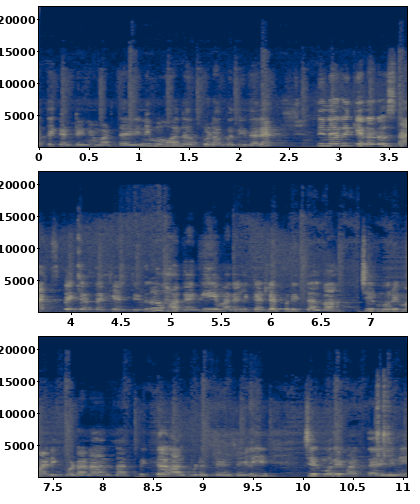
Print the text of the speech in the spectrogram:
ಮತ್ತೆ ಕಂಟಿನ್ಯೂ ಮಾಡ್ತಾ ಇದ್ದೀನಿ. ಮೋಹನ್ ಅವ್ರು ಕೂಡ ಬಂದಿದ್ದಾರೆ. ತಿನ್ನೋದಕ್ಕೆ ಏನಾದ್ರು ಸ್ನಾಕ್ಸ್ ಬೇಕಂತ ಕೇಳ್ತಿದ್ರು. ಹಾಗಾಗಿ ಮನೇಲಿ ಕಡಲೆ ಪುರಿತಲ್ವಾ ಚಿರ್ಮುರಿ ಮಾಡಿ ಕೊಡೋಣ ಅಂತ ಕ್ವಿಕ್ ಆಗಿ ಆಗ್ಬಿಡುತ್ತೆ ಅಂತ ಹೇಳಿ ಚಿರ್ಮುರಿ ಮಾಡ್ತಾ ಇದ್ದೀನಿ.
